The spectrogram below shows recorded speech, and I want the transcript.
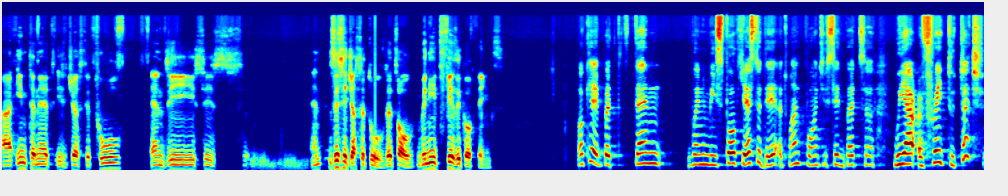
uh, internet is just a tool and this is and this is just a tool that's all. We need physical things. Okay but then when we spoke yesterday at one point you said but uh, we are afraid to touch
